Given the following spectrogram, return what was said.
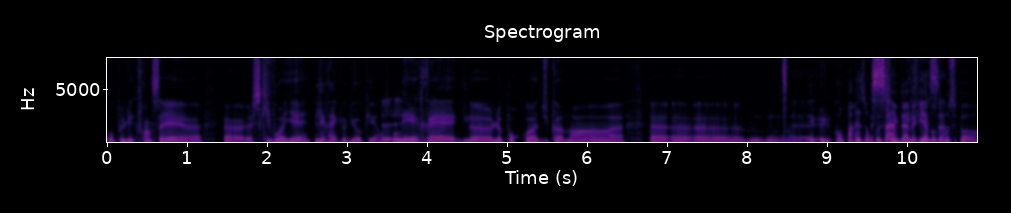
au public français ce qu'ils voyaient. Les règles du hockey. Entre les règles, le pourquoi du comment. Euh, euh, euh, une comparaison possible avec un autre sport?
